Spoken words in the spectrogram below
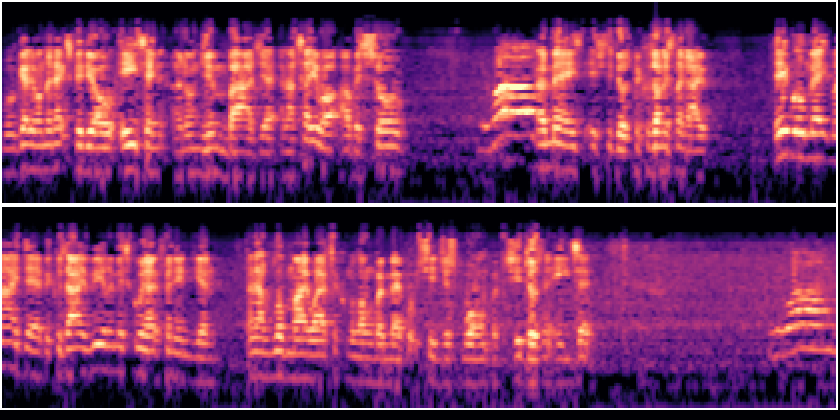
we'll get her on the next video eating an onion bhaji. And I tell you what, I'll be so amazed if she does, because honestly now, it will make my day because I really miss going out for an Indian. And I'd love my wife to come along with me, but she just won't because she doesn't eat it. You won't.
